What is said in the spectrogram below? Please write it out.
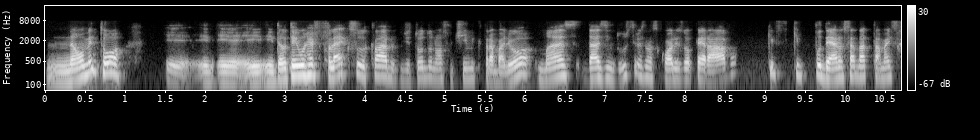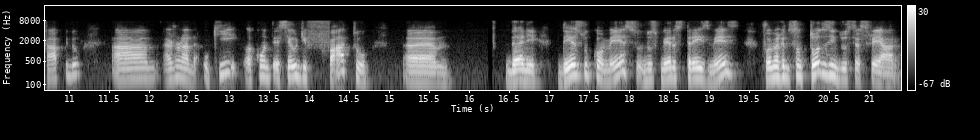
não aumentou. E, e, e, então tem um reflexo, claro, de todo o nosso time que trabalhou, mas das indústrias nas quais operavam, que, que puderam se adaptar mais rápido à, à jornada. O que aconteceu de fato, um, Dani, desde o começo, nos primeiros três meses, foi uma redução, todas as indústrias frearam.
